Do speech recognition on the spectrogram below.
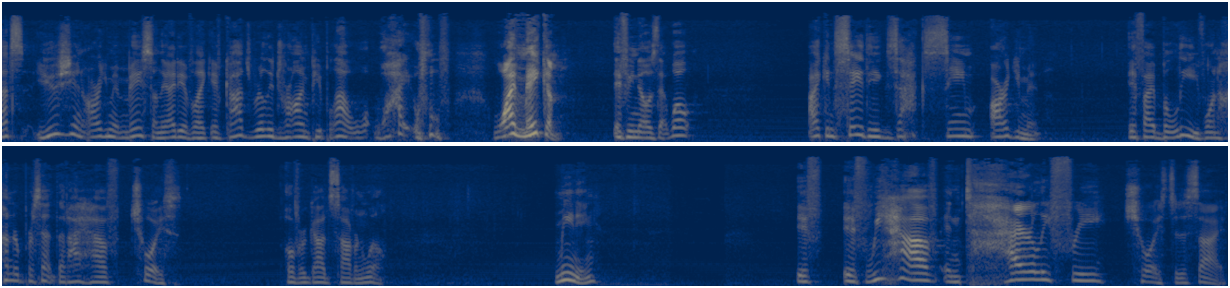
that's usually an argument based on the idea of like, if God's really drawing people out, why, why make them if he knows that? Well, I can say the exact same argument if I believe 100% that I have choice over God's sovereign will. Meaning, if, if we have entirely free choice to decide,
